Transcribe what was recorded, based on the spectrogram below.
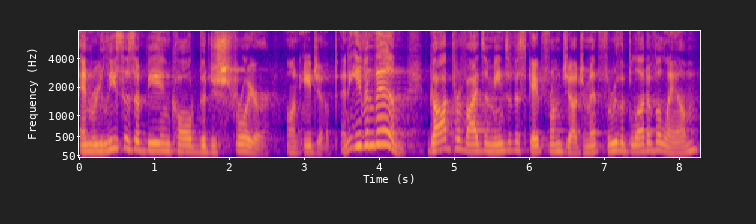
and releases a being called the destroyer on Egypt. And even then, God provides a means of escape from judgment through the blood of a lamb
